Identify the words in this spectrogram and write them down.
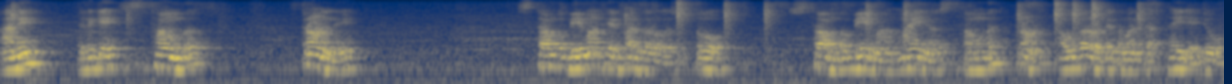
આને, એટલે કે સ્તંભ 3 ને સ્તંભ 2 માં ફેરફાર કરવો છે, તો સ્તંભ 2 માં માઇનસ સ્તંભ 3 આવું કરો એટલે તમારે થઈ જાય. જુઓ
